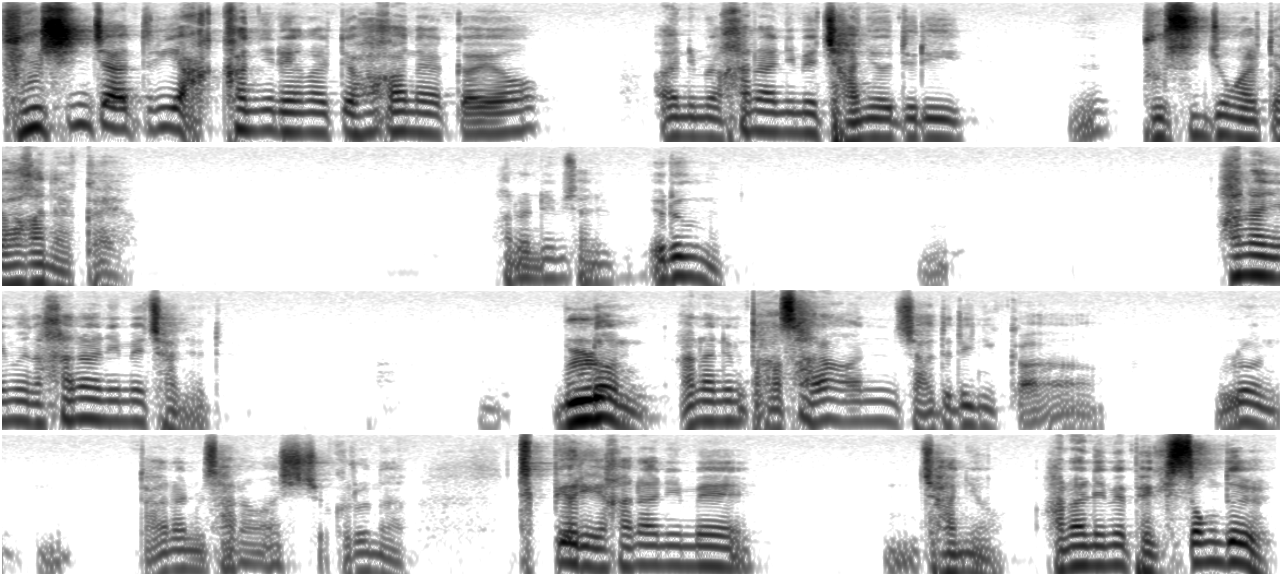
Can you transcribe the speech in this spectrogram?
불신자들이 악한 일을 행할 때 화가 날까요? 아니면 하나님의 자녀들이 불순종할 때 화가 날까요? 하나님의 자녀. 여러분 하나님은 하나님의 자녀들. 물론 하나님 다 사랑하는 자들이니까 물론 다 하나님 사랑하시죠. 그러나 특별히 하나님의 자녀, 하나님의 백성들,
